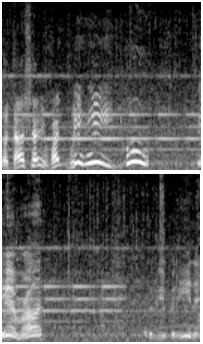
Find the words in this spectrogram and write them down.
Attache, what wee Woo! Damn, Ron. What have you been eating?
